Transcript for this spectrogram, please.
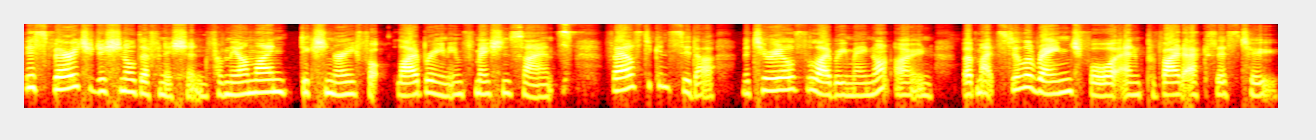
This very traditional definition from the online dictionary for library and information science fails to consider materials the library may not own but might still arrange for and provide access to,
